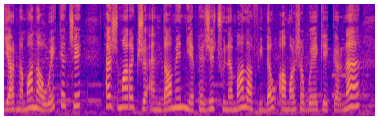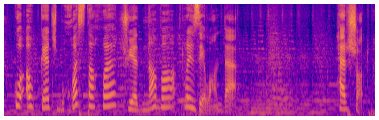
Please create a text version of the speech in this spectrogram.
دیارنەمانە وێکەچێ هەژمارەك ژە ئەندامێن یەپەژێ چوونە مالافیدا و ئاماژە بۆ یەکێکردە کو ئەو کەچ بخواستەخوا چێت ناوە ڕێزێواندا. هەر شاد بە.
